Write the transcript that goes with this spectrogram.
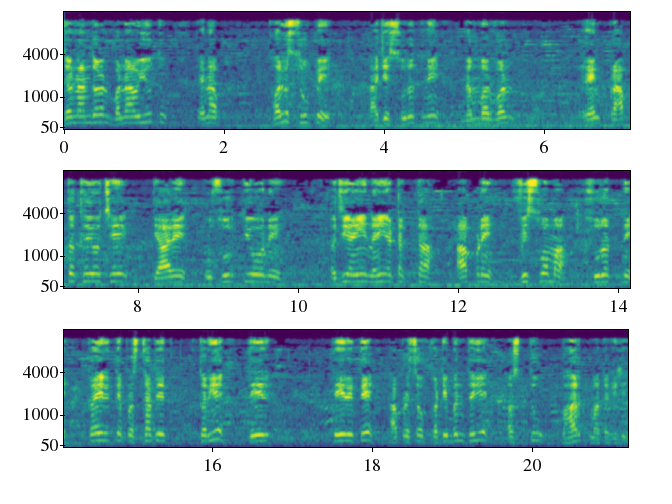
જન આંદોલન બનાવ્યું હતું. તેના ફલસ્વરૂપે આજે સુરતને નંબર વન રેન્ક પ્રાપ્ત થયો છે. ત્યારે હું સુરતીઓને હજી અહીં નહીં અટકતા આપણે વિશ્વમાં સુરતને કઈ રીતે પ્રસ્થાપિત કરીએ તે તે રીતે આપણે સૌ કટિબદ્ધ થઈએ. અસ્તુ ભારત માતા કી જય.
